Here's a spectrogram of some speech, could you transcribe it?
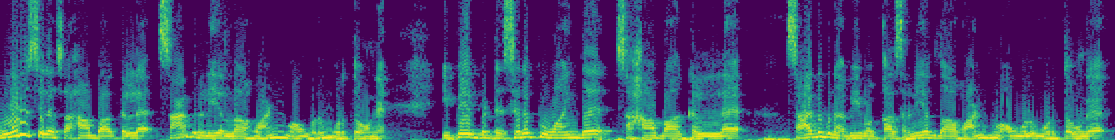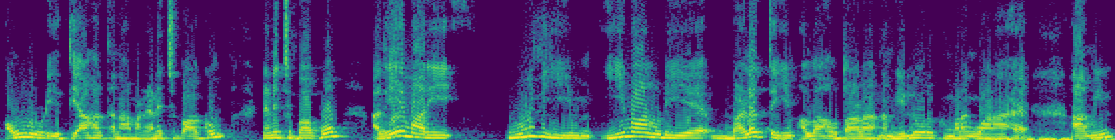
ஒரு சில சஹாபாக்கள்ல சாதர் அலி அல்லாஹு அவங்களும் ஒருத்தவங்க. இப்பேற்பட்ட சிறப்பு வாய்ந்த சஹாபாக்கள்ல சாதுபு அபி வக்காஸ் அலி அல்லாஹு அன்பு அவங்களும் ஒருத்தவங்க. அவங்களுடைய தியாகத்தை நாம நினைச்சு பார்க்கும் நினைச்சு பார்ப்போம். அதே மாதிரி உறுதியையும் ஈமானுடைய பலத்தையும் அல்லாஹு தாலா நம் எல்லோருக்கும் வழங்குவானாக. ஆமீன்.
